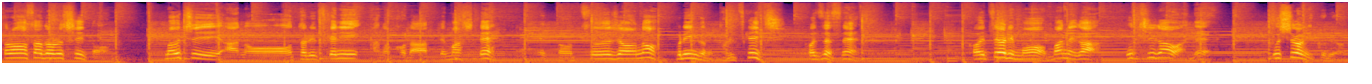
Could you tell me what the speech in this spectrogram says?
ソロサドルシート、まあ、うちあの取り付けにあのこだわってましてえっと、通常のスプリングの取り付け位置。こいつですね。こいつよりもバネが内側で後ろに来るように、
